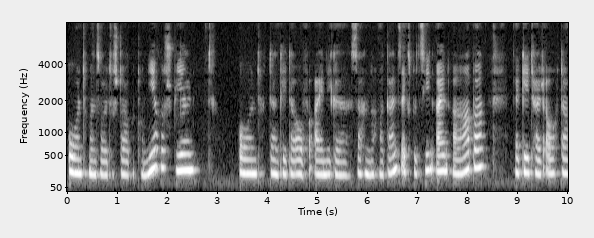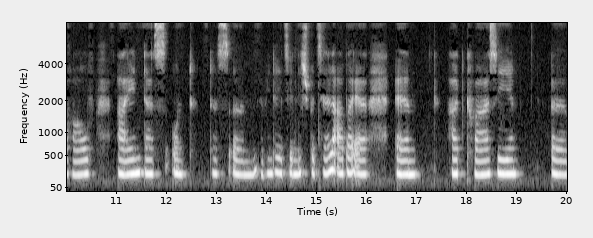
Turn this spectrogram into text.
und man sollte starke Turniere spielen. Und dann geht er auf einige Sachen nochmal ganz explizit ein, aber er geht halt auch darauf ein, dass, und das ähm, erwähnt er jetzt hier nicht speziell, aber er ähm, hat quasi äh,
